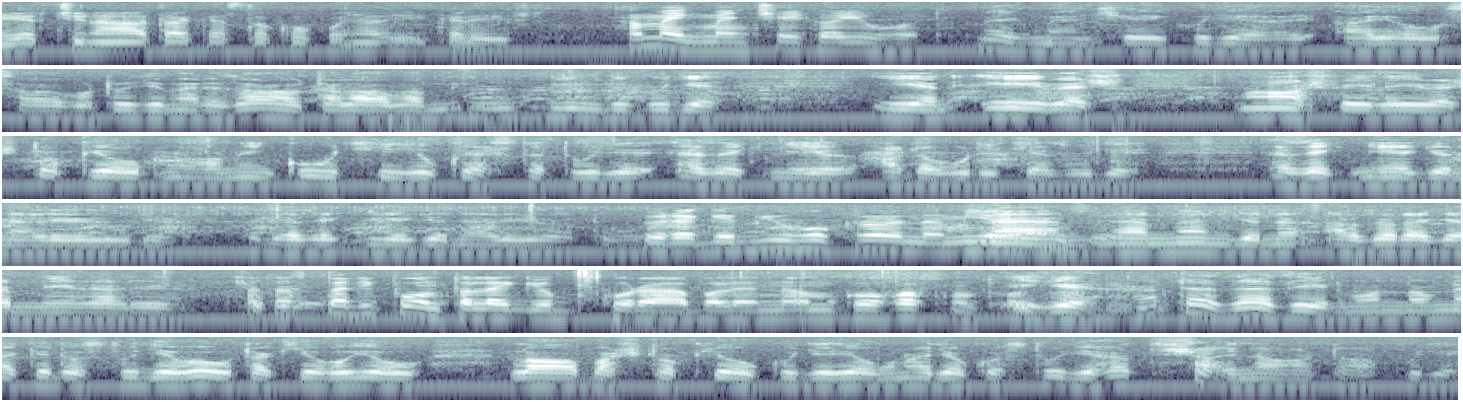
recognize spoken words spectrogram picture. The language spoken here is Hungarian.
miért csinálták ezt a kokonyalékelést? Ha megmentsék a juhot. Megmentsék ugye a jószágot, ugye, mert ez általában mindig ugye ilyen éves, másfél éves tokjóknál, mint úgy hívjuk ezt, tehát ugye ezeknél adódik ez ugye, ezeknél jön elő, ugye, ezeknél jön elő a. Öregebb juhokra nem Nem, jellemző? nem, nem jön az öregemnél elő. Hát az pedig pont a legjobb korában lenne, amikor hasznot hoznak. Igen, hát ez, ezért mondom neked, azt ugye voltak jó, jó lábas tokjók, ugye jó nagyok, azt ugye, hát sajnálták. ugye.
